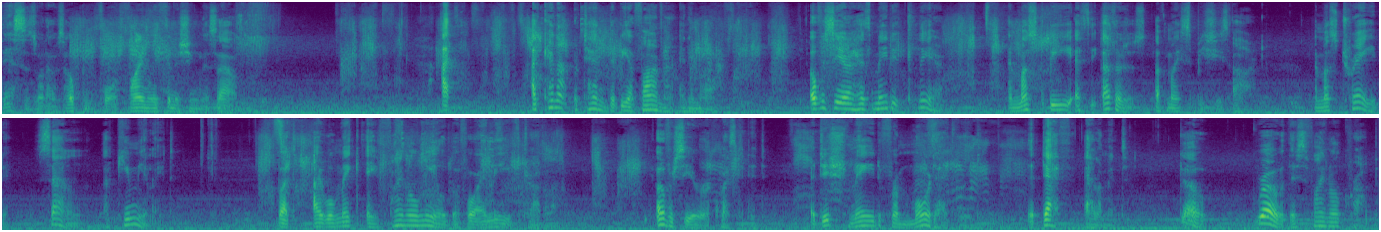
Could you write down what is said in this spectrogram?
This is what I was hoping for, finally finishing this out. I, cannot pretend to be a farmer anymore. The Overseer has made it clear. I must be as the others of my species are. I must trade, sell, accumulate. But I will make a final meal before I leave, traveler. The Overseer requested it. A dish made from Mordite root, the death element. Go, grow this final crop.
